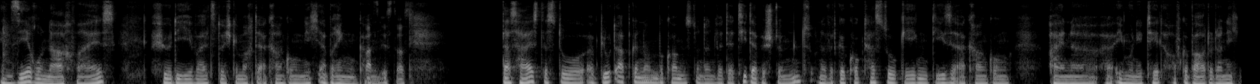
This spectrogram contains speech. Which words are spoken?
den Seronachweis für die jeweils durchgemachte Erkrankung nicht erbringen kann. Was ist das? Das heißt, dass du äh, Blut abgenommen bekommst und dann wird der Titer bestimmt und dann wird geguckt, hast du gegen diese Erkrankung eine äh, Immunität aufgebaut oder nicht.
